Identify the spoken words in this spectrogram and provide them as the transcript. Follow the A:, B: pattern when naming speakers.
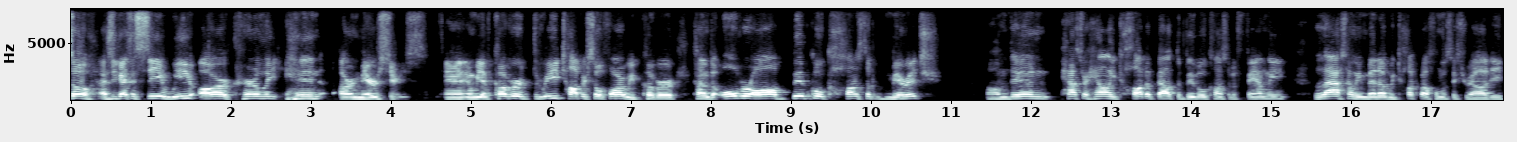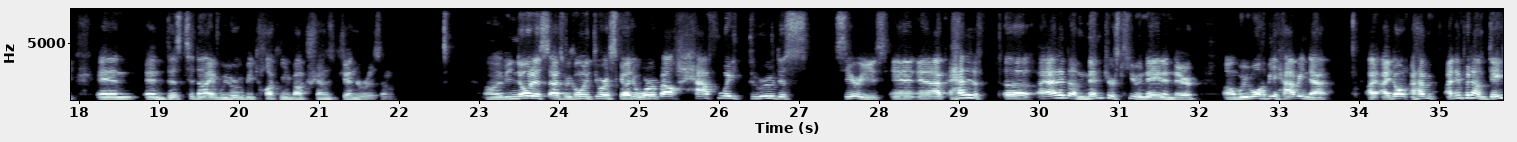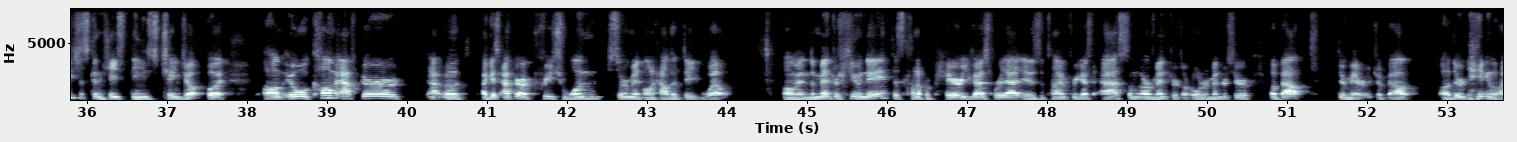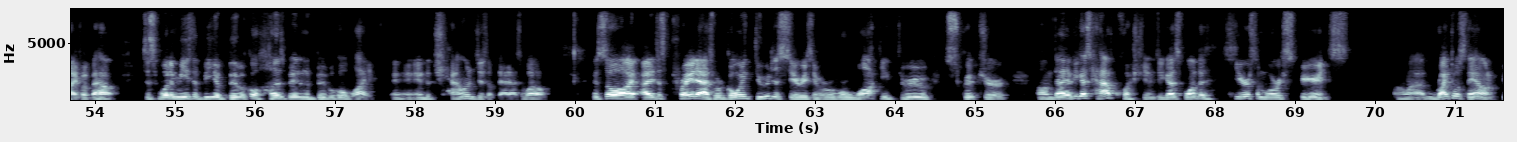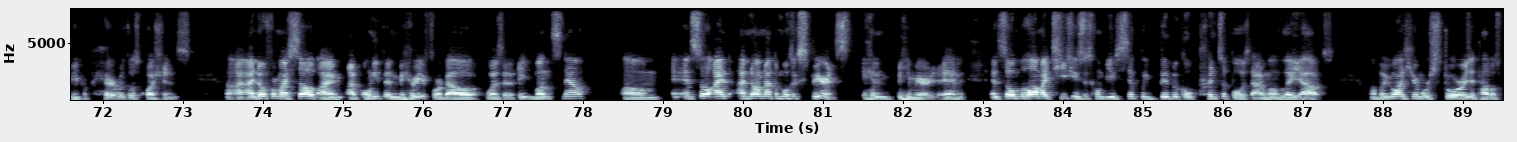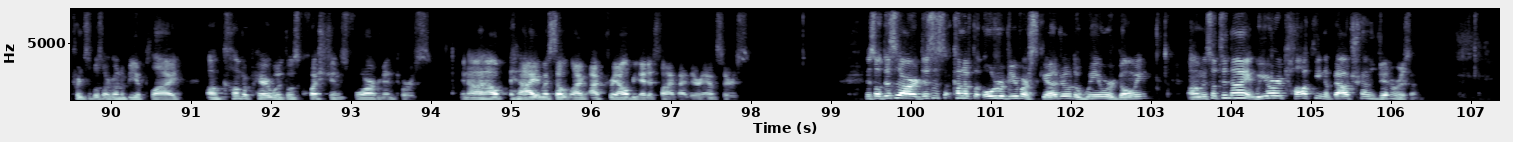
A: So as you guys can see, we are currently in our marriage series. And we have covered three topics so far. We've covered kind of the overall biblical concept of marriage. Um, then Pastor Hanley taught about the biblical concept of family. Last time we met up, we talked about homosexuality. And, and this tonight, we to be talking about transgenderism. Uh, if you notice, as we're going through our schedule, we're about halfway through this series, and, and I've added a, uh, I added a mentors Q and A in there. Um, we will be having that. I, I don't I haven't I didn't put down dates just in case things change up, but um, it will come after uh, I guess after I preach one sermon on how to date well. Um, and the mentors Q and A, just kind of prepare you guys for that, is the time for you guys to ask some of our mentors, our older mentors here, about their marriage, about uh, their dating life, about just what it means to be a biblical husband and a biblical wife and, and the challenges of that as well. And so I, I just pray that as we're going through this series and we're, we're walking through scripture, um, that if you guys have questions, you guys want to hear some more experience, uh, write those down. Be prepared with those questions. I, I know for myself, I'm I've only been married for about was it eight months now, um, and so I, I know I'm not the most experienced in being married. And, and so a lot of my teaching is just going to be simply biblical principles that I'm going to lay out. Um, but if you want to hear more stories and how those principles are going to be applied, um, come prepared with those questions for our mentors. And, I'll, and I myself, I, I pray I'll be edified by their answers. And so this is our, this is kind of the overview of our schedule, the way we're going. Um, and so tonight we are talking about transgenderism.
